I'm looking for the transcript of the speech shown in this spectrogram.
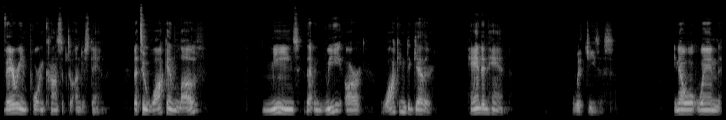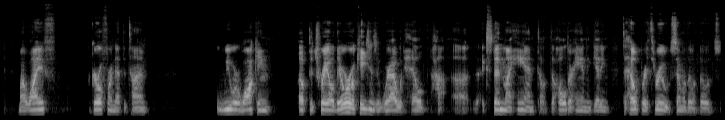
very important concept to understand. That to walk in love means that we are walking together hand in hand with Jesus. You know, when my wife, girlfriend at the time, we were walking up the trail, there were occasions where I would held, uh, extend my hand to, to hold her hand and getting to help her through some of the, those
